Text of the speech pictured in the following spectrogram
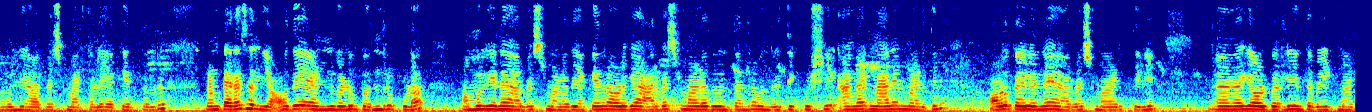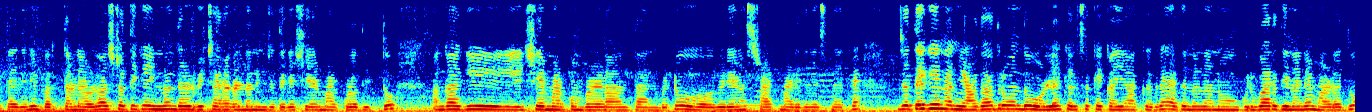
ಅಮೂಲ್ಯ ಹಾರ್ವೆಸ್ಟ್ ಮಾಡ್ತಾಳೆ. ಯಾಕೆ ಅಂತಂದರೆ ನಮ್ಮ ಟೆರಸಲ್ಲಿ ಯಾವುದೇ ಹಣ್ಣುಗಳು ಬಂದರೂ ಕೂಡ ಅಮೂಲ್ಯನೇ ಹಾರ್ವೆಸ್ಟ್ ಮಾಡೋದು. ಯಾಕೆಂದರೆ ಅವಳಿಗೆ ಹಾರ್ವೆಸ್ಟ್ ಮಾಡೋದು ಅಂತಂದರೆ ಒಂದು ರೀತಿ ಖುಷಿ. ಹಂಗಾಗಿ ನಾನೇನು ಮಾಡ್ತೀನಿ ಅವಳ ಕೈಲೇ ಹಾರ್ವೆಸ್ಟ್ ಮಾಡ್ತೀನಿ. ಹಾಗಾಗಿ ಅವಳು ಬರಲಿ ಅಂತ ವೆಯ್ಟ್ ಮಾಡ್ತಾ ಇದ್ದೀನಿ. ಬರ್ತಾಳೆ ಅವಳು. ಅಷ್ಟೊತ್ತಿಗೆ ಇನ್ನೊಂದೆರಡು ವಿಚಾರಗಳನ್ನ ನಿಮ್ಮ ಜೊತೆಗೆ ಶೇರ್ ಮಾಡ್ಕೊಳ್ಳೋದಿತ್ತು. ಹಂಗಾಗಿ ಶೇರ್ ಮಾಡ್ಕೊಂಬಿಡೋಣ ಅಂತ ಅಂದ್ಬಿಟ್ಟು ವಿಡಿಯೋನ ಸ್ಟಾರ್ಟ್ ಮಾಡಿದ್ದೀನಿ ಸ್ನೇಹಿತರೆ. ಜೊತೆಗೆ ನಾನು ಯಾವುದಾದ್ರೂ ಒಂದು ಒಳ್ಳೆ ಕೆಲಸಕ್ಕೆ ಕೈ ಹಾಕಿದ್ರೆ ಅದನ್ನು ನಾನು ಗುರುವಾರ ದಿನನೇ ಮಾಡೋದು.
